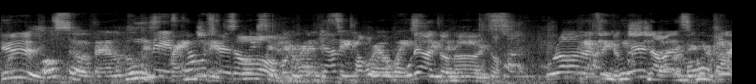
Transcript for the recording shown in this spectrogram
늘 Also available is 동네 a range of 사무실에서 exclusive 뭐 이렇게 하는 작업을 오래 하잖아. 그래서 돌아가면서 wish 끌 to 나갈 수 있는 기회가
